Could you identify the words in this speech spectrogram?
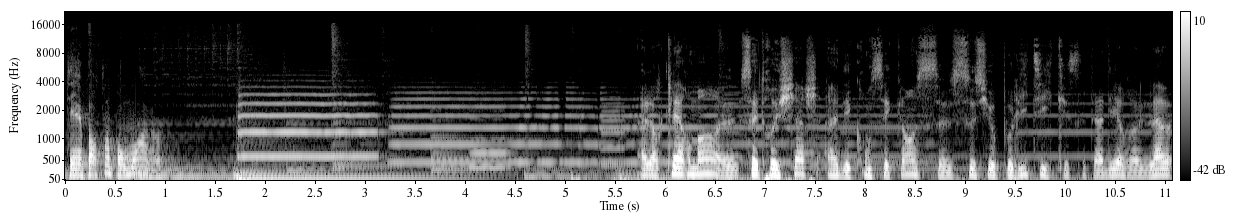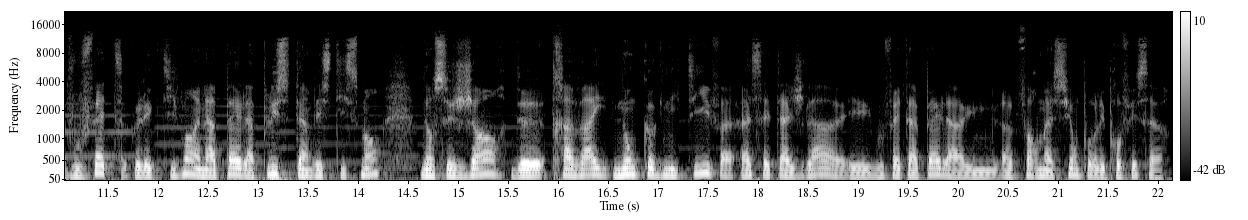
t'es important pour moi, là. Alors clairement, euh, cette recherche a des conséquences euh, sociopolitiques, c'est-à-dire euh, là, vous faites collectivement un appel à plus d'investissement dans ce genre de travail non cognitif à, cet âge-là, et vous faites appel à une formation pour les professeurs.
